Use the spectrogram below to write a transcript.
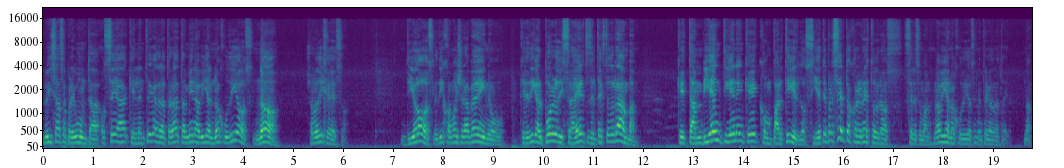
Luis Aso pregunta, o sea que en la entrega de la Torah también había no judíos? No, yo no dije eso. Dios le dijo a Moshe Rabbeinu que le diga al pueblo de Israel, este es el texto de Rambam, que también tienen que compartir los siete preceptos con el resto de los seres humanos. No había no judíos en la entrega de la Torah. No.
